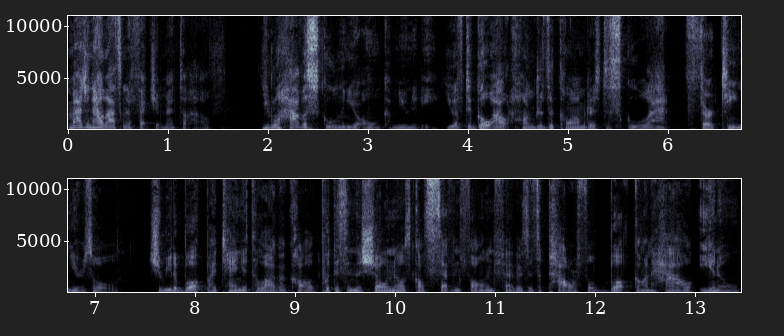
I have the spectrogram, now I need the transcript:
Imagine how that's going to affect your mental health. You don't have a school in your own community. You have to go out hundreds of kilometers to school at 13 years old. You should read a book by Tanya Talaga called, put this in the show notes, called Seven Fallen Feathers. It's a powerful book on how, you know,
